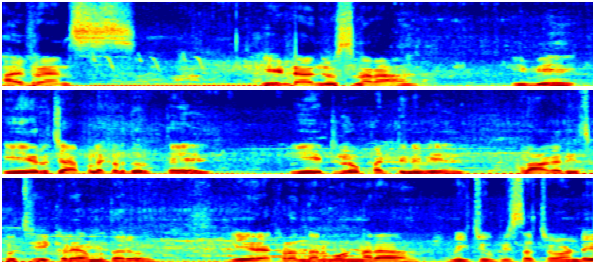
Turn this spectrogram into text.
హాయ్ ఫ్రెండ్స్. ఏంటని అని చూస్తున్నారా? ఇవి ఏరు చేపలు ఇక్కడ దొరుకుతాయి. ఏటిలో పట్టినవి అలాగా తీసుకొచ్చి ఇక్కడే అమ్ముతారు. ఏరు ఎక్కడ ఉంది అనుకుంటున్నారా? మీకు చూపిస్తా చూడండి.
